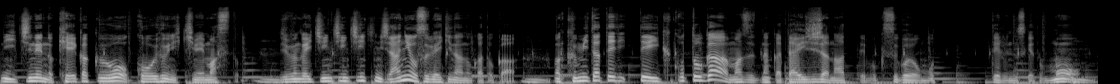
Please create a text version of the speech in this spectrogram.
に1年の計画をこういうふうに決めますと。うん。自分が一日一日に何をすべきなのかとか、うん。まあ、組み立てていくことがまずなんか大事だなって僕すごい思ってるんですけども、うん。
